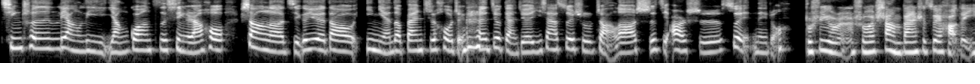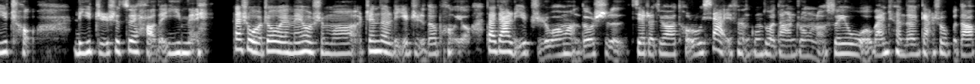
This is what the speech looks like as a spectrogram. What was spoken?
青春靓丽、阳光自信，然后上了几个月到一年的班之后，整个人就感觉一下岁数长了十几二十岁那种。不是有人说上班是最好的医丑，离职是最好的医美？但是我周围没有什么真的离职的朋友，大家离职往往都是接着就要投入下一份工作当中了，所以我完全的感受不到。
